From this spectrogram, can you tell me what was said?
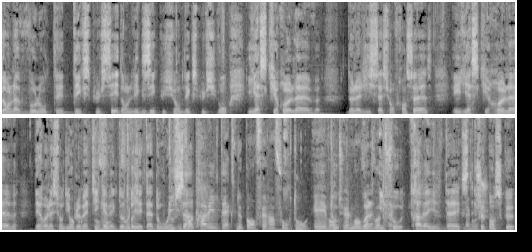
dans la volonté d'expulser, dans l'exécution de l'expulsion, il y a ce qui relève de la législation française et il y a ce qui relève des relations diplomatiques avec d'autres États. Donc oui, tout il faut travailler le texte, ne pas en faire un fourre-tout et éventuellement vous voilà, Il faut travailler le texte. Je pense que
